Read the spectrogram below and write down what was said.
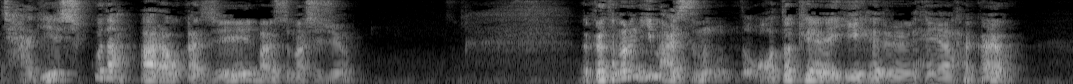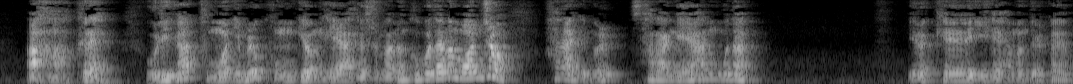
자기 식구다. 라고까지 말씀하시죠. 그렇다면 이 말씀은 어떻게 이해를 해야 할까요? 아하, 그래. 우리가 부모님을 공경해야 하지만은 그보다는 먼저 하나님을 사랑해야 하는구나. 이렇게 이해하면 될까요?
